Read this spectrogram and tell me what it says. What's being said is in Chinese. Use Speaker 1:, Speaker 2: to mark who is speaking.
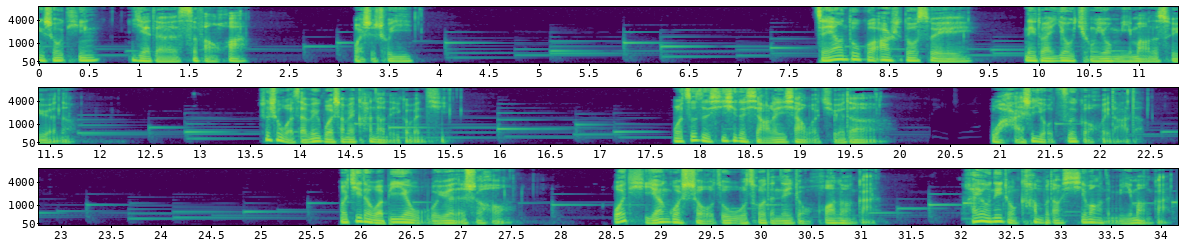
Speaker 1: 迎收听夜的私房话，我是初一。怎样度过二十多岁那段又穷又迷茫的岁月呢？这是我在微博上面看到的一个问题。我仔仔细细的想了一下，我觉得我还是有资格回答的。我记得我毕业五个月的时候。我体验过手足无措的那种慌乱感，还有那种看不到希望的迷茫感。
